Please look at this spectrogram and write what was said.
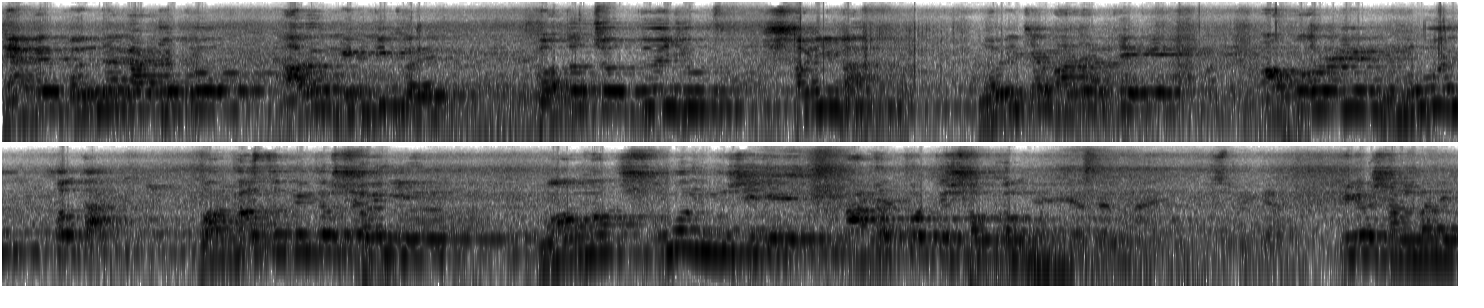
র্যাবের গোয়েন্দা কার্যক্রম আরও বৃদ্ধি করে। গত চোদ্দই জুন শনিবার মরিচা বাজার থেকে অপহরণের মূল হোতা বরখাস্তকৃত সৈনিক মোহাম্মদ সুমন মুশিকে আটক করতে সক্ষম হয়। প্রিয় সাংবাদিক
